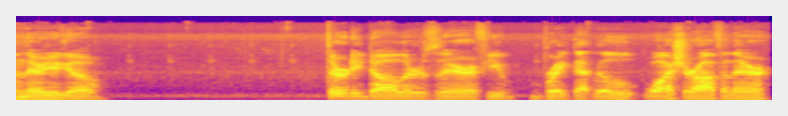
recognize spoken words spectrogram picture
And there you go. $30 there if you break that little washer off of there.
